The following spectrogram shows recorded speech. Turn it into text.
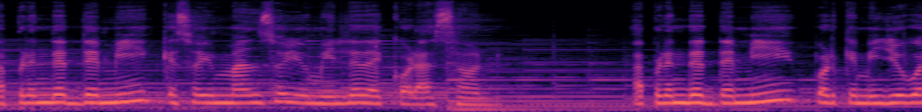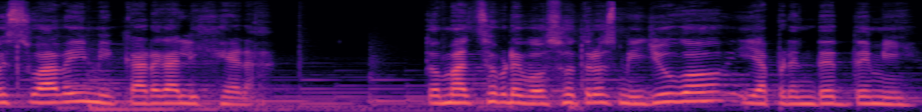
Aprended de mí, que soy manso y humilde de corazón. Aprended de mí, porque mi yugo es suave y mi carga ligera. Tomad sobre vosotros mi yugo y aprended de mí.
